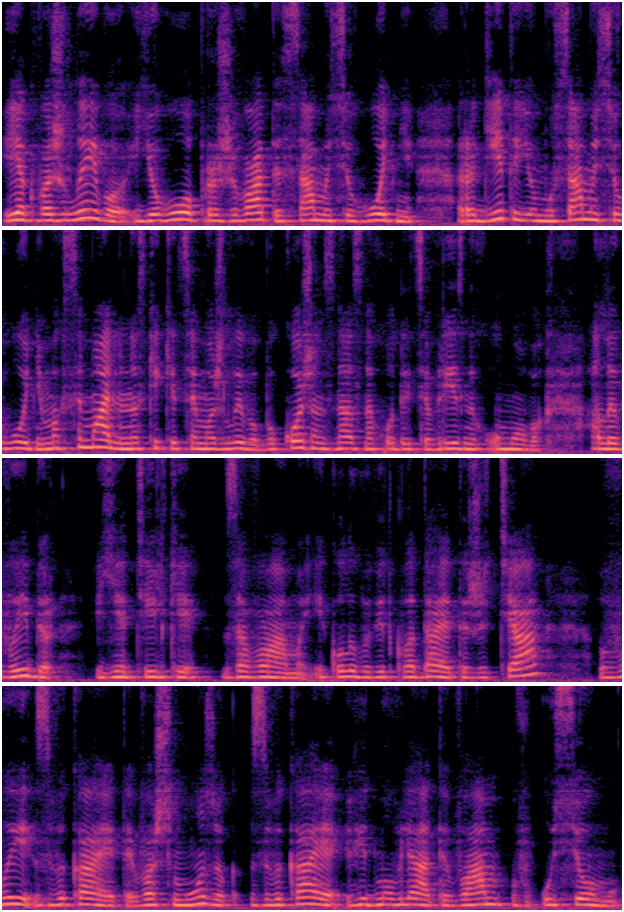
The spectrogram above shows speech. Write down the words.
і як важливо його проживати саме сьогодні, радіти йому саме сьогодні, максимально наскільки це можливо, бо кожен з нас знаходиться в різних умовах. Але вибір є тільки за вами. І коли ви відкладаєте життя, ви звикаєте, ваш мозок звикає відмовляти вам в усьому,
